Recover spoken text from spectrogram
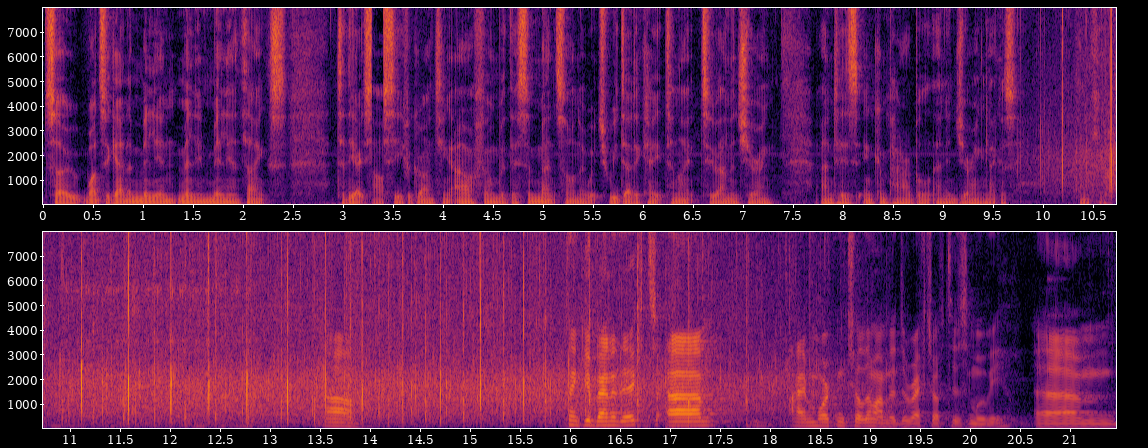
so, once again, a million, million, million thanks to the HRC for granting our film with this immense honour, which we dedicate tonight to Alan Turing and his incomparable and enduring legacy. Thank you. Um, thank you, Benedict. Um, I'm Morten Tyldum. I'm the director of this movie. Um,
